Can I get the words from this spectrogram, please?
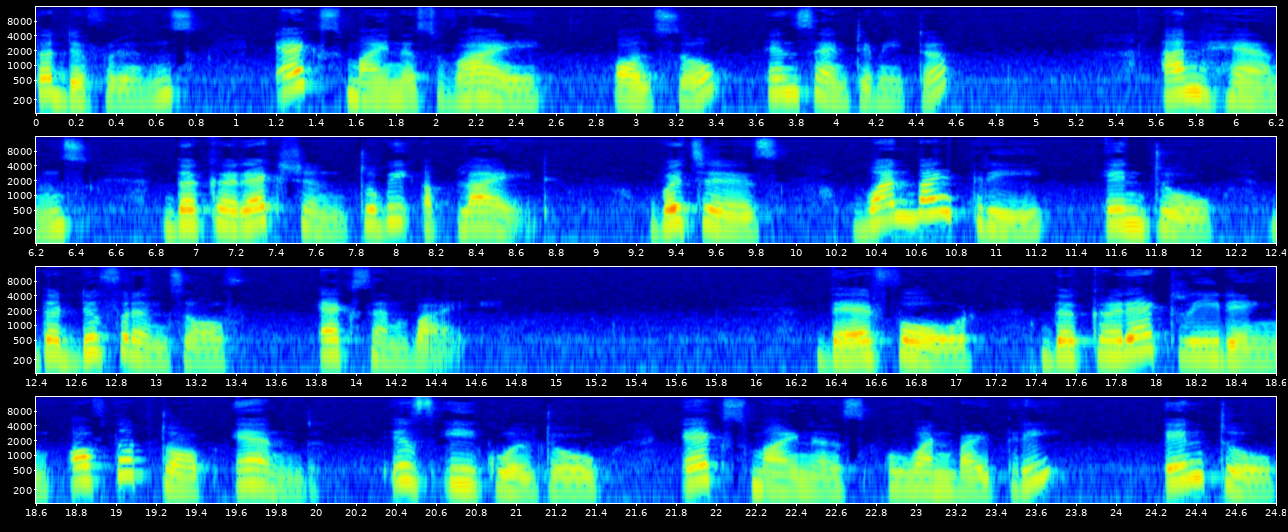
the difference x minus y also in centimeter and hence the correction to be applied which is 1 by 3 into the difference of x and y. Therefore, the correct reading of the top end is equal to x minus 1 by 3 into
